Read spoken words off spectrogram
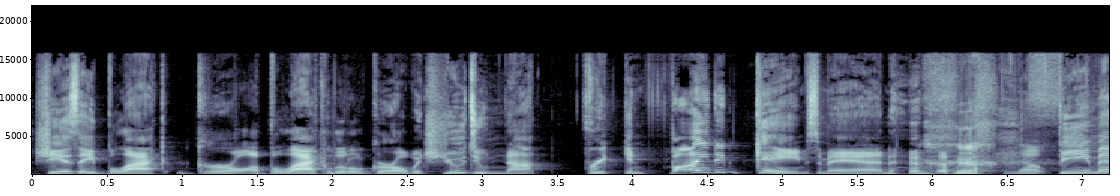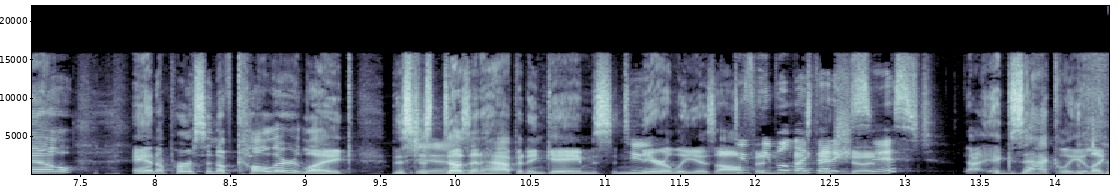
she is a black girl, a black little girl, which you do not freaking finding games, man. Nope. Female and a person of color, like this just Yeah. doesn't happen in games nearly as often. Do people as like they that should. exist? Uh, exactly. Like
